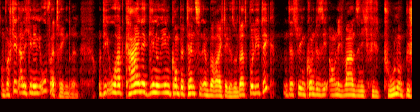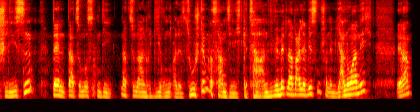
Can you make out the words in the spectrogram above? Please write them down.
Und was steht eigentlich in den EU-Verträgen drin? Und die EU hat keine genuinen Kompetenzen im Bereich der Gesundheitspolitik. Und deswegen konnte sie auch nicht wahnsinnig viel tun und beschließen denn dazu mussten die nationalen Regierungen alle zustimmen. Das haben sie nicht getan, wie wir mittlerweile wissen, schon im Januar nicht. Ja.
